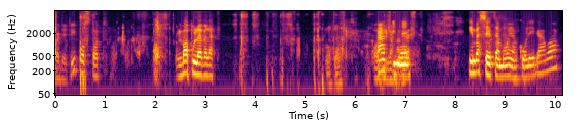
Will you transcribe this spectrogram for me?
vagy egy riposztot, Lapulevelet. Addig Hát figyelj. Én beszéltem olyan kollégával,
